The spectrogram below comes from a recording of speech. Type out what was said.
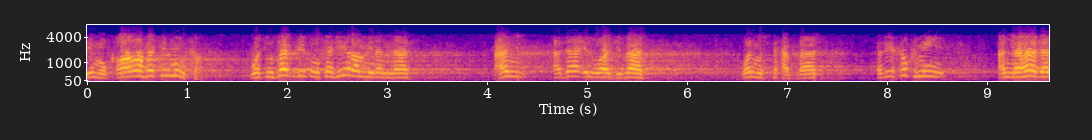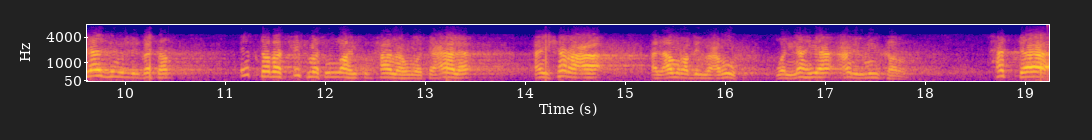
بمقارفة المنكر وتثبط كثيرا من الناس عن أداء الواجبات والمستحبات. ففي حكم أن هذا لازم للبشر. اقتضت حكمة الله سبحانه وتعالى أن شرع الأمر بالمعروف والنهي عن المنكر. حتى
